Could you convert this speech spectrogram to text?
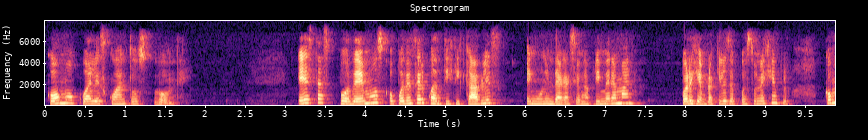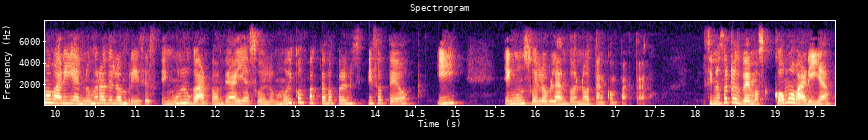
cómo, cuáles, cuántos, dónde. Estas podemos o pueden ser cuantificables en una indagación a primera mano. Por ejemplo, aquí les he puesto un ejemplo. ¿Cómo varía el número de lombrices en un lugar donde haya suelo muy compactado por el pisoteo y en un suelo blando no tan compactado? Si nosotros vemos cómo varía,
